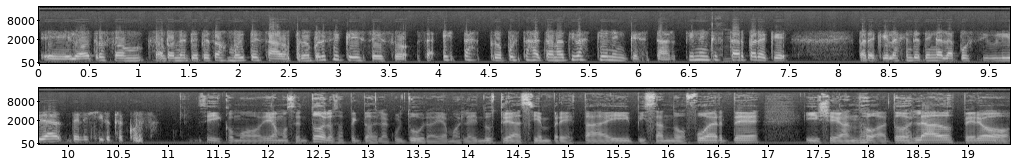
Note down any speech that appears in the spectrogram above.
eh, los otros son, son realmente pesos muy pesados, pero me parece que es eso, o sea, estas propuestas alternativas tienen que estar, tienen que estar para que para que la gente tenga la posibilidad de elegir otra cosa. Sí, como digamos en todos los aspectos de la cultura, digamos, la industria siempre está ahí pisando fuerte y llegando a todos lados, pero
